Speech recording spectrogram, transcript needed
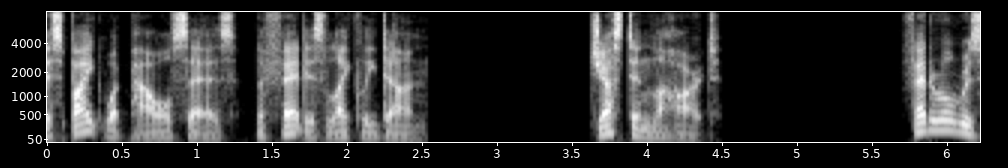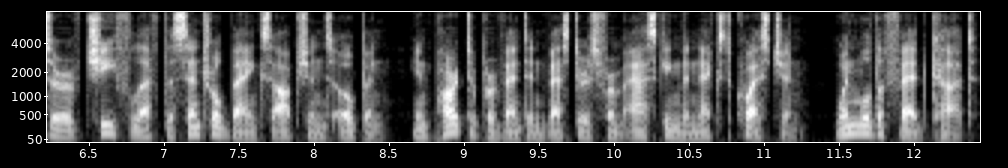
Despite what Powell says, the Fed is likely done. Justin Lahart. Federal Reserve Chief left the central bank's options open, in part to prevent investors from asking the next question when will the Fed cut?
